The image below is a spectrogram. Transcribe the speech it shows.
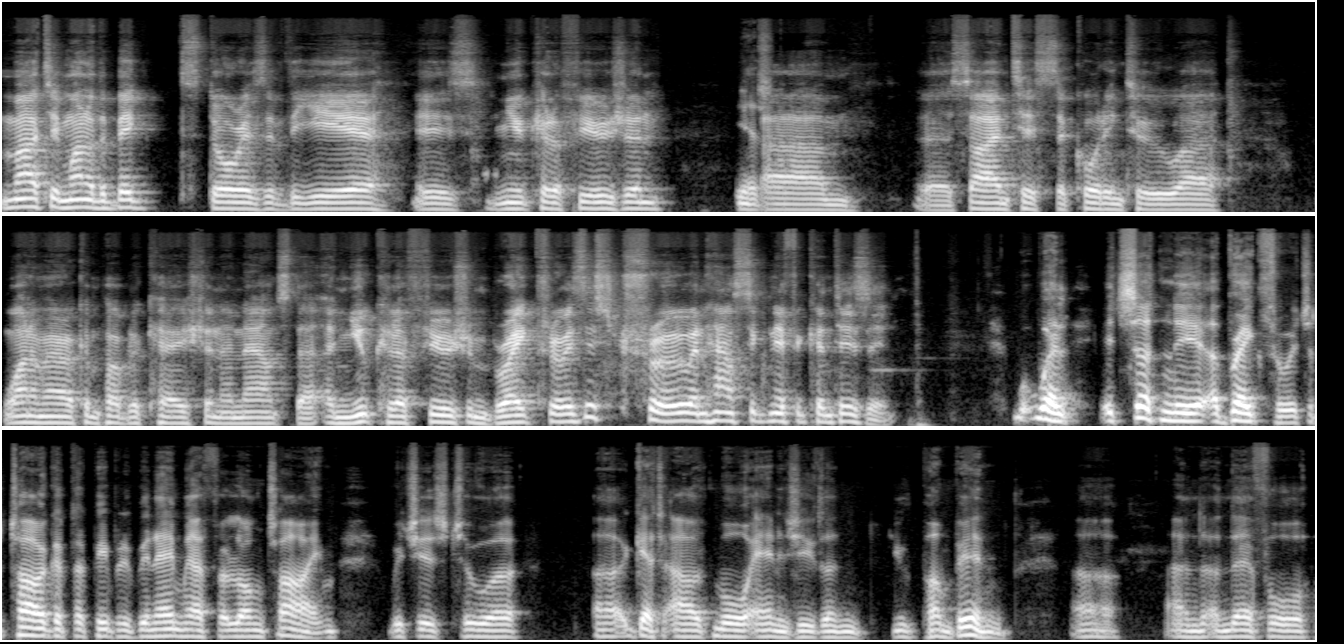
Martin, one of the big stories of the year is nuclear fusion. Yes. Um, uh, scientists, according to uh, one American publication, announced that a nuclear fusion breakthrough. Is this true, and how significant is it? Well, it's certainly a breakthrough. It's a target that people have been aiming at for a long time, which is to uh, get out more energy than you pump in. Uh, and, and therefore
